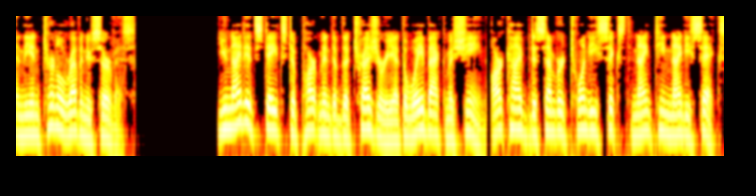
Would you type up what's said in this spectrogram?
and the Internal Revenue Service. United States Department of the Treasury at the Wayback Machine archived December 26, 1996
